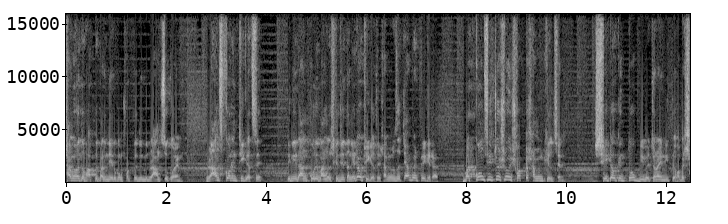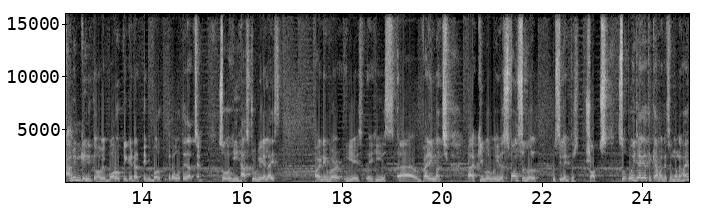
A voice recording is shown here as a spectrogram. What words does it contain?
স্বামী হয়তো ভাবতে পারেন যে এরকম শট তিনি রানসও করেন। রানস করেন, ঠিক আছে। তিনি রান করে বাংলাদেশকে জেতান, এটাও ঠিক আছে। শামীম হচ্ছে চ্যাম্পিয়ন ক্রিকেটার বাট কোন সিচুয়েশনে ওই শটটা শামীম খেলছেন? সেটাও কিন্তু বিবেচনায় নিতে হবে, শামীমকে নিতে হবে। বড় ক্রিকেটার তিনি, বড় ক্রিকেটার হতে যাচ্ছেন। So he has to realise is he is uh, very much uh, কি বলব irresponsible to select the shots so ওই জায়গা থেকে আমার কাছে মনে হয়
